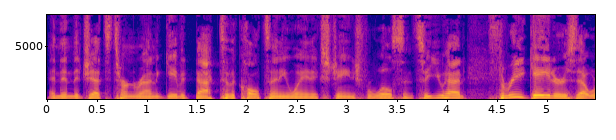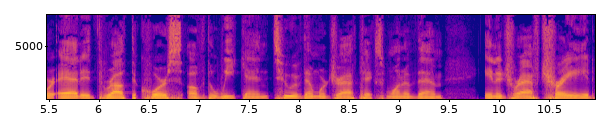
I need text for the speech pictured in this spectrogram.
And then the Jets turned around and gave it back to the Colts anyway in exchange for Wilson. So you had three Gators that were added throughout the course of the weekend. Two of them were draft picks, one of them in a draft trade.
